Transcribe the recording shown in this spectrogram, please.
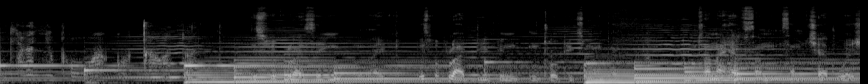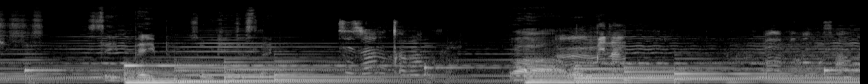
inhlakanipho wakho cha bantwana these people are saying like these people are deep in, in topics, Maga. I'm trying to have some some chat where she's just saying babe, so we can just like sizwana ucabanga? Ah. Mina. Eh, mina ngisaba.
